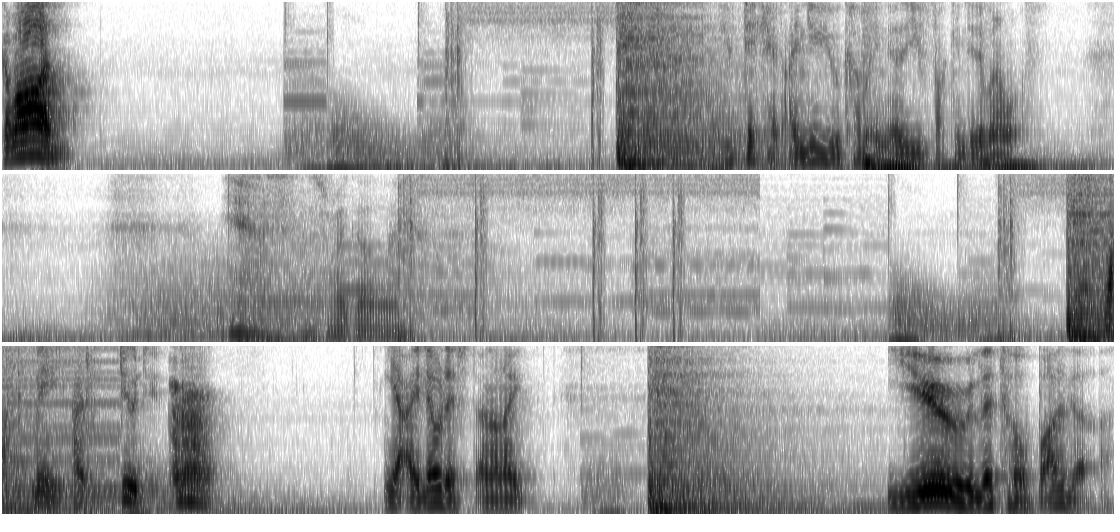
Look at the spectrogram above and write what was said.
Come on! You dickhead, I knew you were coming and you fucking did it when I was. Yeah, that's, that's right, go away. Fuck me. I, dude. yeah, I noticed and I'm like. You little bugger.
